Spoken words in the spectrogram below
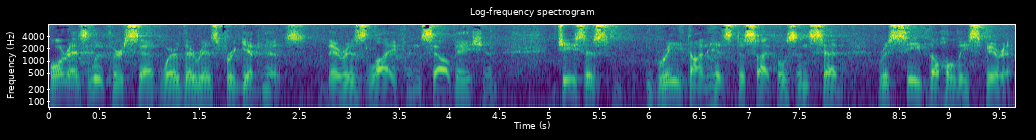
Or as Luther said, where there is forgiveness, there is life and salvation. Jesus breathed on his disciples and said, Receive the Holy Spirit.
